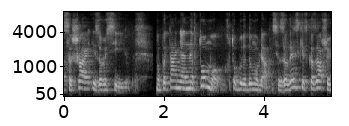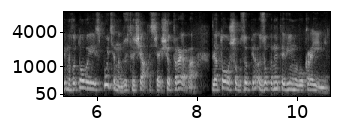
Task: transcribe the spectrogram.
США і з Росією. Ну питання не в тому, хто буде домовлятися. Зеленський сказав, що він готовий з Путіним зустрічатися, якщо треба, для того, щоб зупи- зупинити війну в Україні.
